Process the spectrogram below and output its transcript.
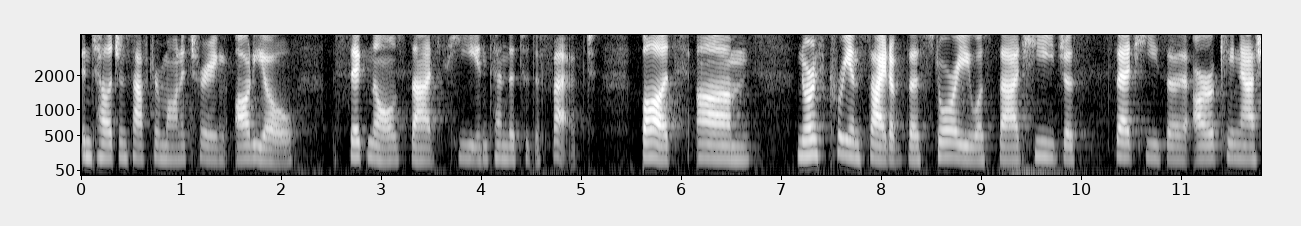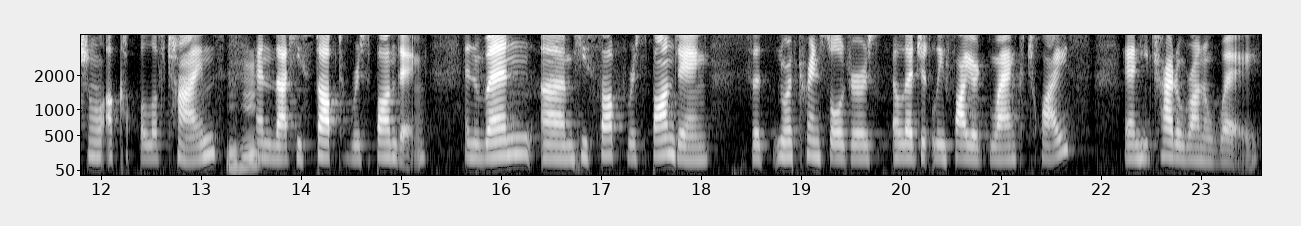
intelligence after monitoring audio signals that he intended to defect. But um, North Korean side of the story was that he just said he's a ROK national a couple of times and that he stopped responding. And when um, he stopped responding, the North Korean soldiers allegedly fired blank twice and he tried to run away.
